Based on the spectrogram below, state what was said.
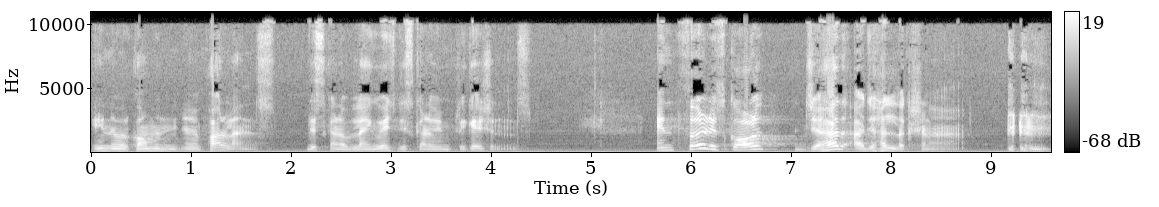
in our common uh, parlance, this kind of language, this kind of implications. And third is called Jahad Ajahal Lakshana.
